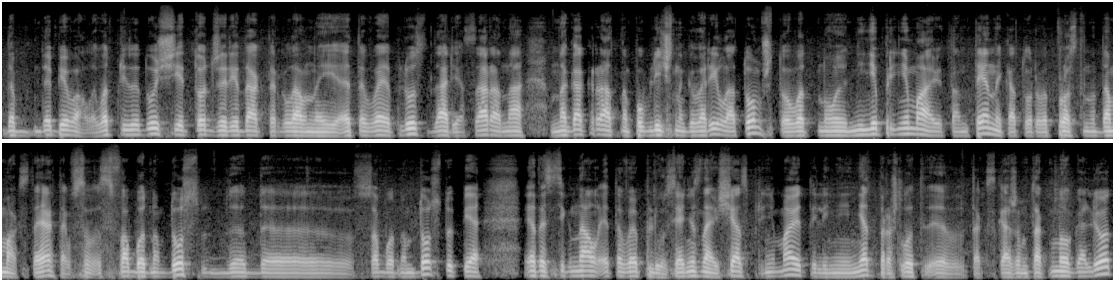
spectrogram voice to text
добивал. И вот предыдущий, тот же редактор главный ЭТВ+, Дарья Сара, она многократно публично говорила о том, что вот, ну, не, не принимают антенны, которые вот просто на домах стоят, так, в свободном доступе, в свободном доступе этот сигнал это В+. Я не знаю, сейчас принимают или не, нет, прошло, э, так скажем, так много лет.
